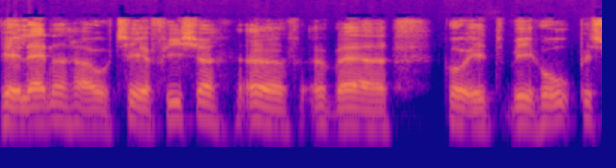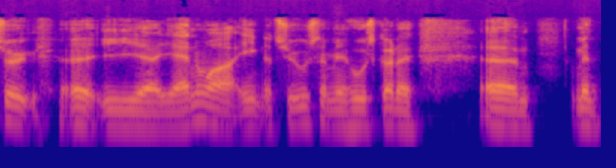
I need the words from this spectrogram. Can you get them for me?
her i landet har jo Thea Fischer øh, øh været på et WHO-besøg øh, i øh, januar 21, som jeg husker det. Øh, men,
